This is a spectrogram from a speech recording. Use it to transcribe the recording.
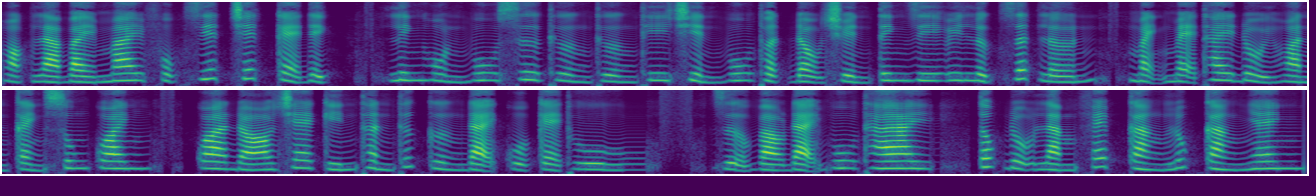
hoặc là bày mai phục giết chết kẻ địch. Linh hồn vu sư thường thường thi triển vu thuật đầu chuyển tinh di uy lực rất lớn, mạnh mẽ thay đổi hoàn cảnh xung quanh, qua đó che kín thần thức cường đại của kẻ thù. Dựa vào đại vu thai, tốc độ làm phép càng lúc càng nhanh,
